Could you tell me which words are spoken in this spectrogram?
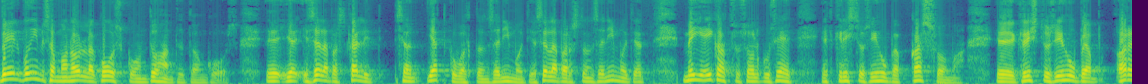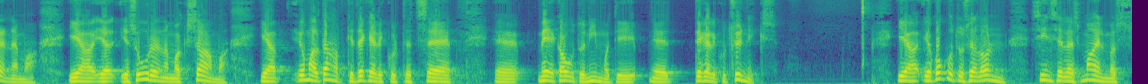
veel võimsam on olla koos, kui on tuhanded on koos. ja, ja sellepärast, kallid, see on jätkuvalt on see niimoodi ja sellepärast on see niimoodi, et meie igatsus olgu see, et, et Kristuse ihu peab kasvama. Kristuse ihu peab arenema ja, ja, ja suurenemaks saama ja jumal tahabki tegelikult, et see meie kaudu niimoodi tegelikult sünniks ja, ja kogudusel on siin selles maailmas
